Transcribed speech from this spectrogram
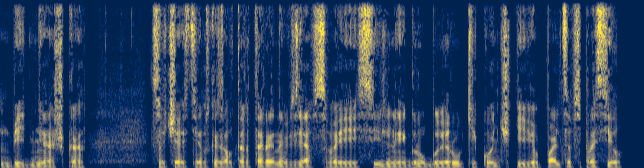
«Бедняжка!» — с участием сказал Тартарен и, взяв свои сильные грубые руки, кончики ее пальцев, спросил,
